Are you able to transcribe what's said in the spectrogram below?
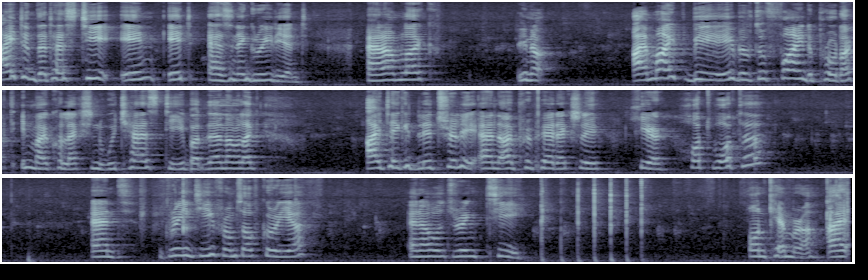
item that has tea in it as an ingredient. And I'm like, you know, I might be able to find a product in my collection which has tea, but then I'm like, I take it literally and I prepared actually here hot water and green tea from South Korea and I will drink tea on camera. I,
